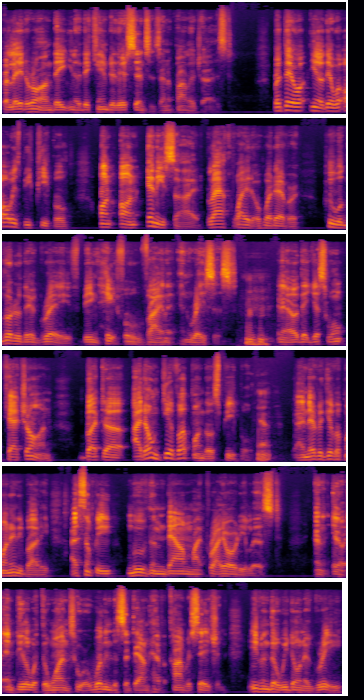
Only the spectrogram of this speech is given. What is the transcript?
but later on, they you know they came to their senses and apologized. But there were you know there will always be people on on any side, black, white, or whatever, who will go to their grave being hateful, violent, and racist. Mm-hmm. You know, they just won't catch on. But uh, I don't give up on those people. Yeah. I never give up on anybody. I simply move them down my priority list and you know and deal with the ones who are willing to sit down and have a conversation. Even though we don't agree,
